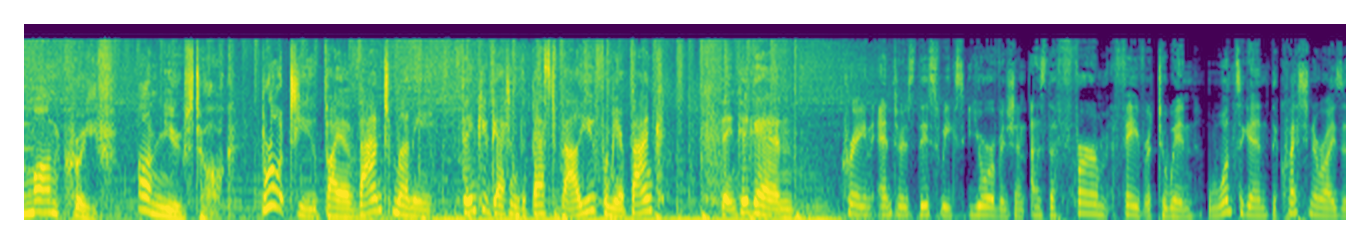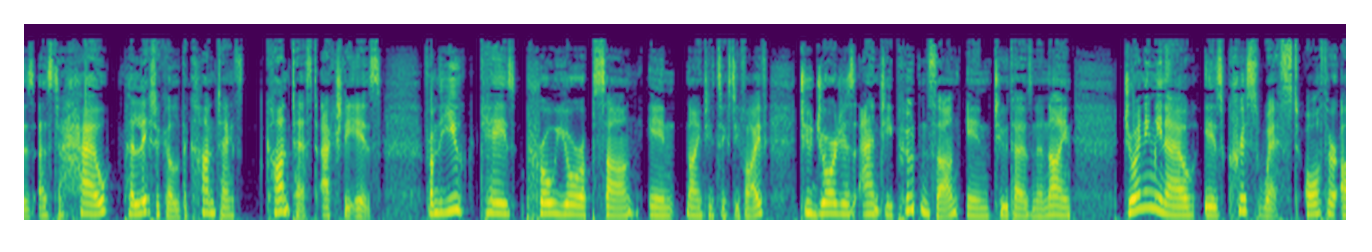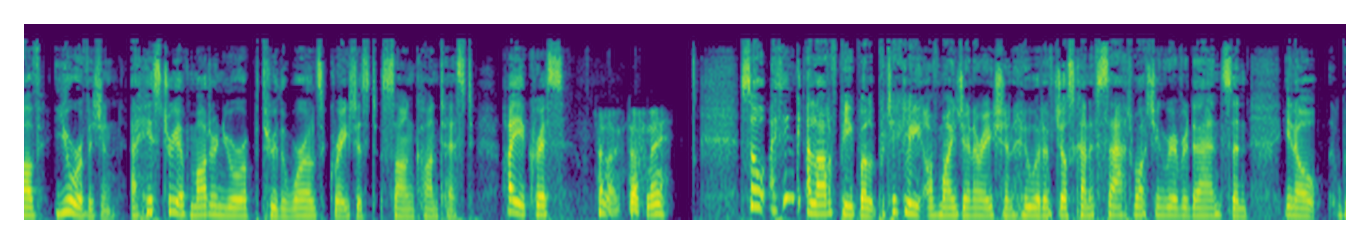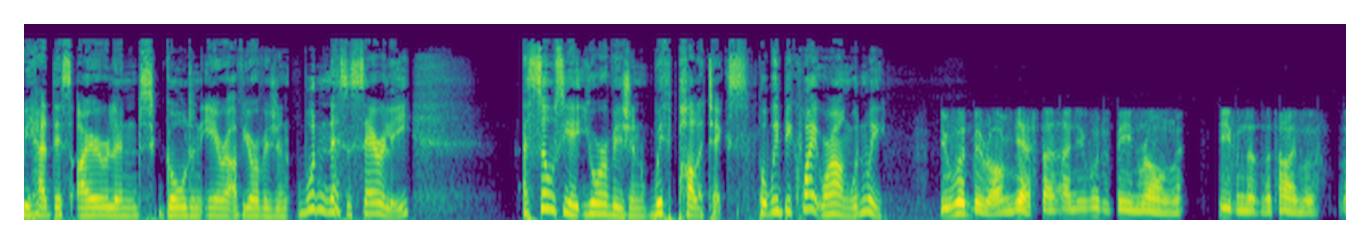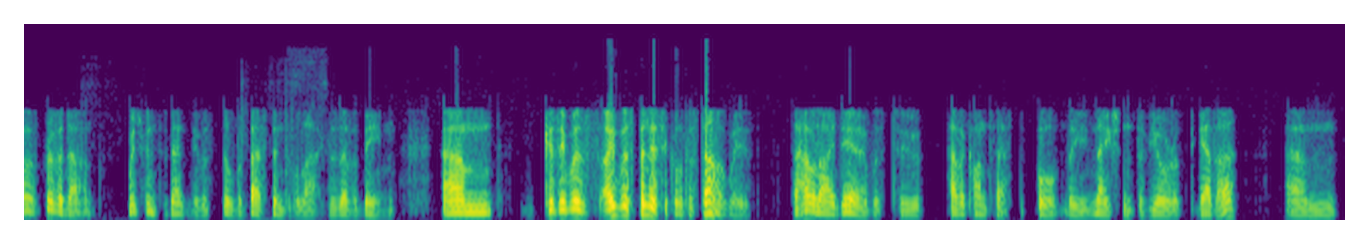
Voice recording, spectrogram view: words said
Moncrieff on Newstalk. Brought to you by Avant Money. Think you're getting the best value from your bank? Think again. Ukraine enters this week's Eurovision as the firm favourite to win. Once again, the question arises as to how political the contest, contest actually is. From the UK's pro Europe song in 1965 to Georgia's anti Putin song in 2009. Joining me now is Chris West, author of Eurovision, A History of Modern Europe Through the World's Greatest Song Contest. Hiya, Chris. Hello, Stephanie. So I think a lot of people, particularly of my generation, who would have just kind of sat watching Riverdance and, you know, we had this Ireland golden era of Eurovision, wouldn't necessarily associate Eurovision with politics. But we'd be quite wrong, wouldn't we? You would be wrong, yes, and you would have been wrong even at the time of, of Riverdance, which incidentally was still the best interval act there's ever been, because um, it was it was political to start with. The whole idea was to have a contest that brought the nations of Europe together, um,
